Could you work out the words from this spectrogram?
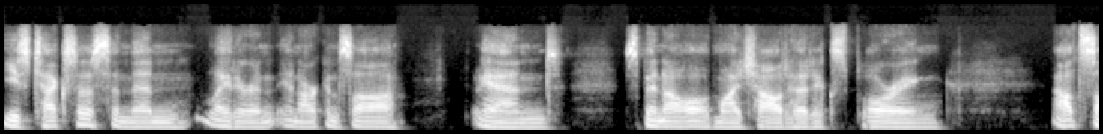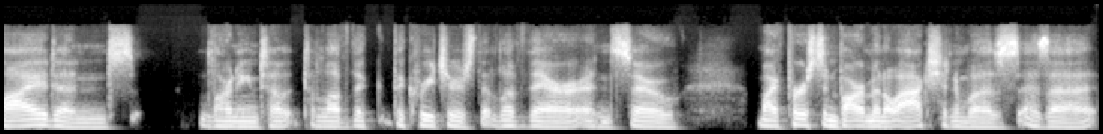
East Texas and then later in, in Arkansas. And spent all of my childhood exploring outside and learning to to love the the creatures that live there. And so my first environmental action was as a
